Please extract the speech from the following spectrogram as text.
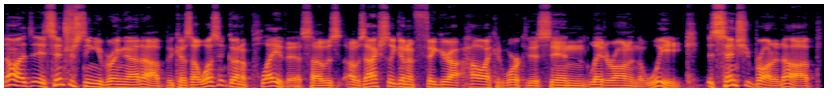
No, it's, it's interesting you bring that up because I wasn't going to play this. I was I was actually going to figure out how I could work this in later on in the week. Since you brought it up,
